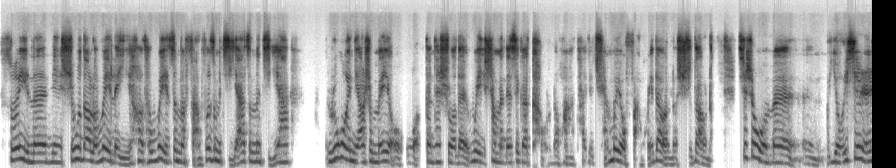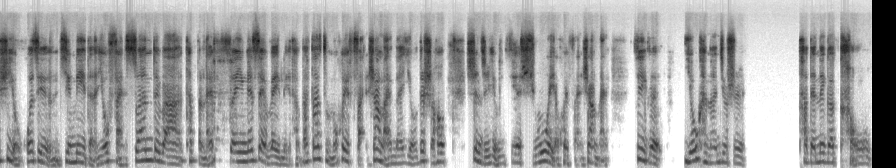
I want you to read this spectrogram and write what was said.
所以呢，你食物到了胃了以后，它胃这么反复这么挤压、这么挤压。如果你要是没有我刚才说的胃上面的这个口的话，它就全部又返回到了食道了。其实我们嗯有一些人是有过这种经历的，有反酸，对吧？它本来酸应该在胃里头，它它怎么会反上来呢？有的时候甚至有一些食物也会反上来，这个有可能就是它的那个口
